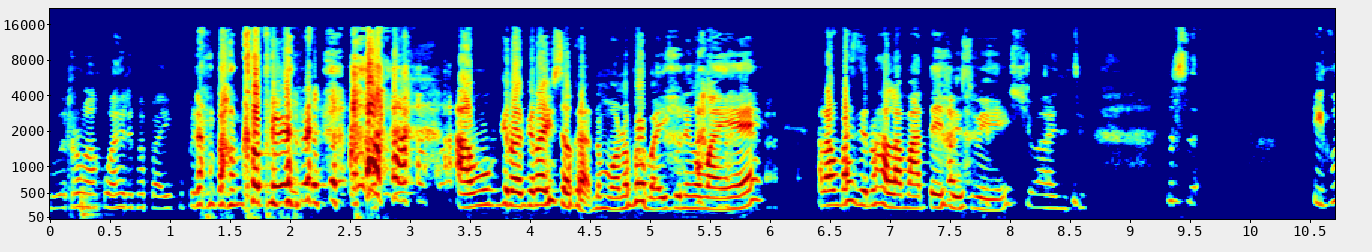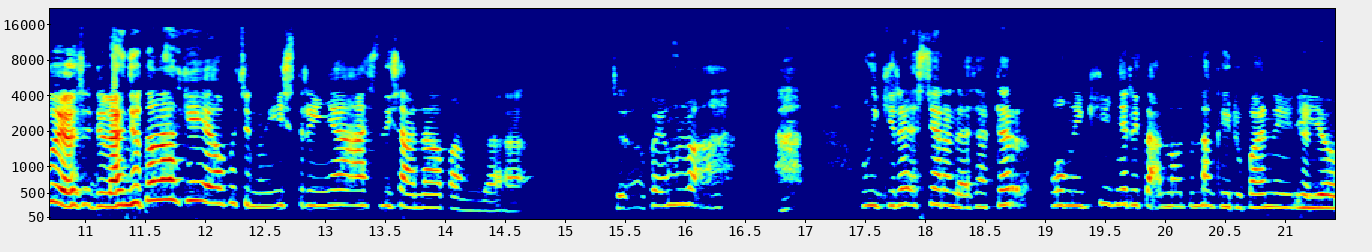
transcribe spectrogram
Roh aku akhirnya bapak iku pirang tahun KPR. Kamu kira-kira iso gak nemono bapak iku ning omahe? Karena pasti roh alamate siswi. Syu anjir. Terus iku ya dilanjut lagi apa jeneng istrinya asli sana apa enggak. Kayak ngono ah. Hah? Wong iki rek secara ndak sadar wong iki nyeritakno tentang kehidupannya dan Iya.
